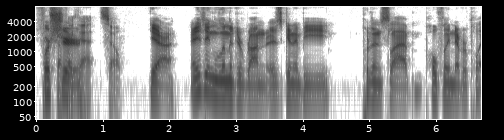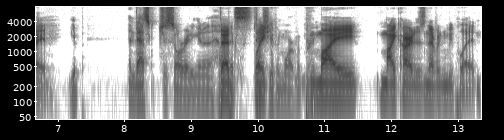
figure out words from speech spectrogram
For sure. like that. So Yeah, anything limited run is gonna be put in a slab. Hopefully, never played. Yep. And that's just already going to help That's it like even more of a premium. My my card is never gonna be played.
